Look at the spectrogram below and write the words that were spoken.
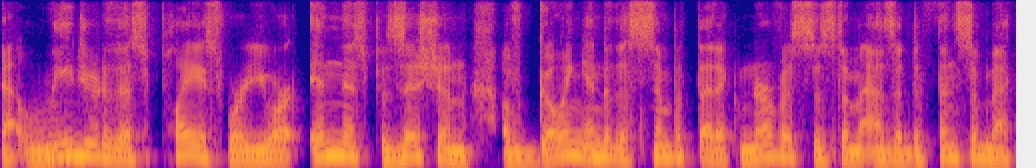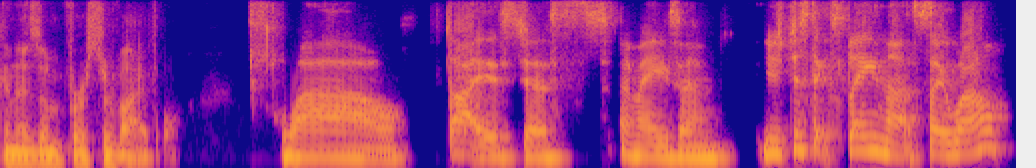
that lead mm-hmm. you to this place where you are in this position of going into the sympathetic nervous system as a defensive mechanism for survival. Wow. That is just amazing. You just explained that so well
